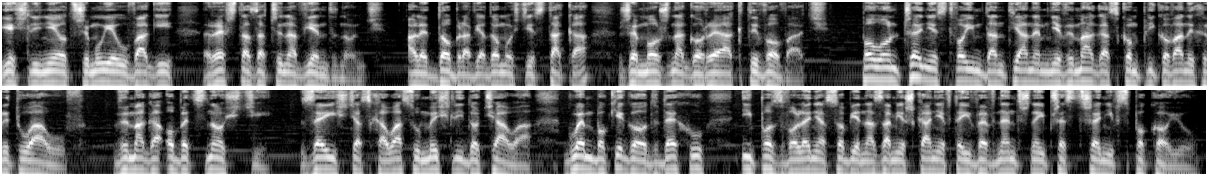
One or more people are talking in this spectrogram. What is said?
Jeśli nie otrzymuje uwagi, reszta zaczyna więdnąć. Ale dobra wiadomość jest taka, że można go reaktywować. Połączenie z Twoim Dantianem nie wymaga skomplikowanych rytuałów. Wymaga obecności, zejścia z hałasu myśli do ciała, głębokiego oddechu i pozwolenia sobie na zamieszkanie w tej wewnętrznej przestrzeni w spokoju.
